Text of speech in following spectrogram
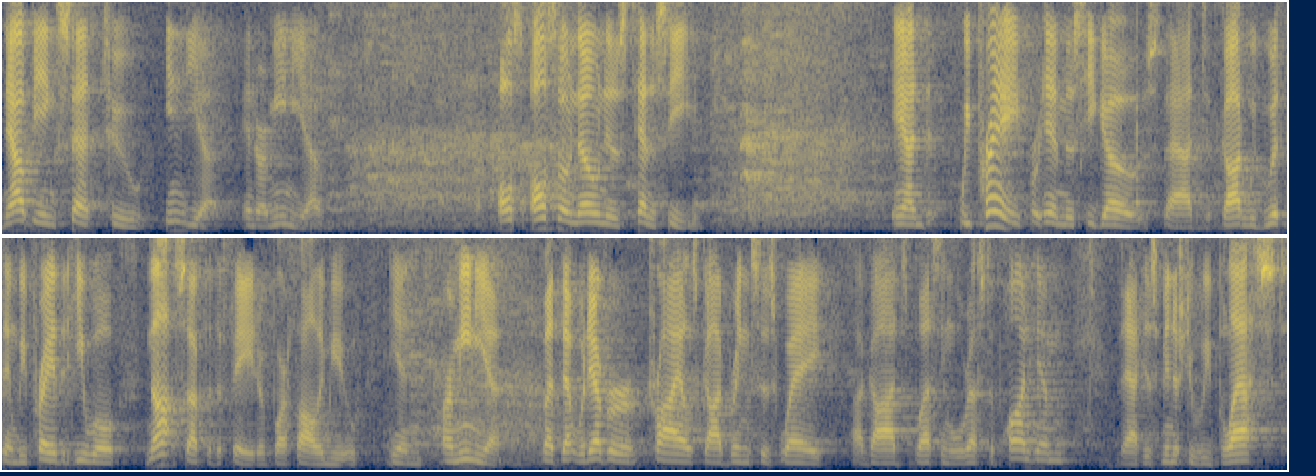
now being sent to India and Armenia, also known as Tennessee. And we pray for him as he goes that God would be with him. We pray that he will not suffer the fate of Bartholomew in Armenia, but that whatever trials God brings his way, uh, God's blessing will rest upon him, that his ministry will be blessed,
